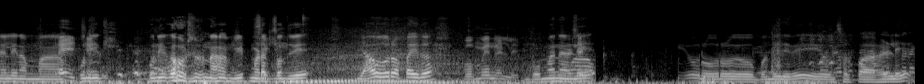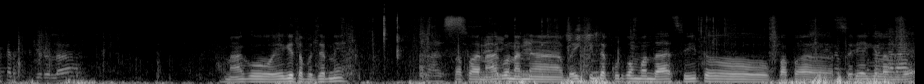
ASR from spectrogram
ಫೈನಲಿ ನಮ್ಮ ಪುನಿ ನಾವು ಮೀಟ್ ಮಾಡಕ್ ಬಂದ್ವಿ. ಯಾವ ಊರಪ್ಪ ಇದು? ಬೊಮ್ಮೆನಹಳ್ಳಿ. ಬೊಮ್ಮೆನಹಳ್ಳಿ. ಇವ್ರ ಊರು ಬಂದಿದ್ದೀವಿ ಒಂದು ಸ್ವಲ್ಪ ಹಳ್ಳಿ. ನಾಗು ಹೇಗಿತ್ತಪ್ಪ ಜರ್ನಿ ಪಾಪ ನಾಗು ನನ್ನ ಬೈಕಿಂದ ಕೂತ್ಕೊಂಡ್ ಬಂದ ಸೀಟು ಪಾಪ ಸರಿಯಾಗಿಲ್ಲ ನಮಗೆ.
